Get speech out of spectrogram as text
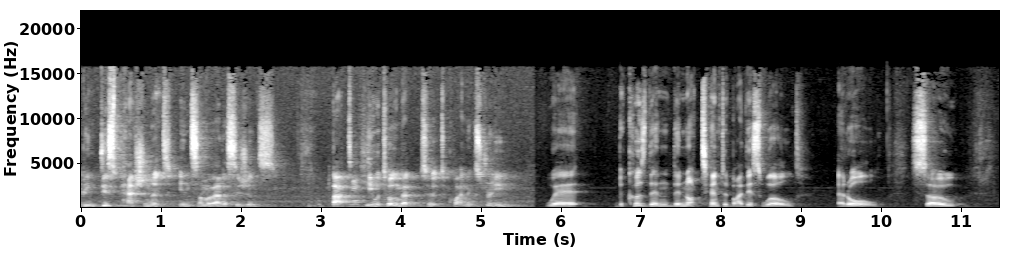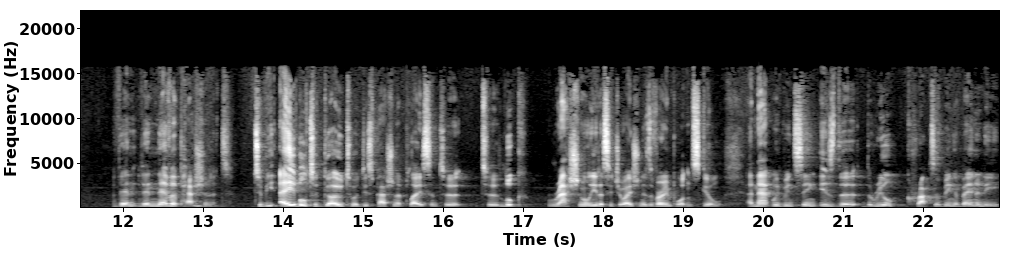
being dispassionate in some of our decisions, but here we're talking about to, to quite an extreme where because then they're not tempted by this world at all, so then they're never passionate. To be able to go to a dispassionate place and to, to look rationally at a situation is a very important skill. And that we've been seeing is the, the real crux of being a Beinoni,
